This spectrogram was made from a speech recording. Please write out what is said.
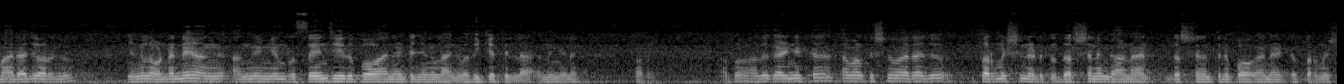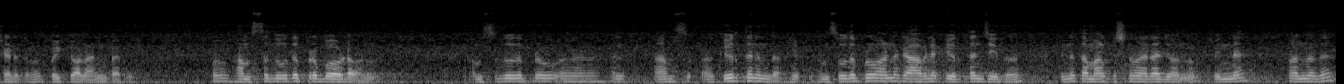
മഹാരാജ് പറഞ്ഞു ഞങ്ങൾ ഉടനെ അങ്ങ് ഇങ്ങനെ റിസൈൻ ചെയ്ത് പോകാനായിട്ട് ഞങ്ങൾ അനുവദിക്കത്തില്ല എന്നിങ്ങനെ പറഞ്ഞു. അപ്പോൾ അത് കഴിഞ്ഞിട്ട് തമാൽ കൃഷ്ണ മഹാരാജ് പെർമിഷൻ എടുത്തു ദർശനം കാണാൻ ദർശനത്തിന് പോകാനായിട്ട് പെർമിഷൻ എടുത്തപ്പോൾ പൊയ്ക്കോളാൻ പറഞ്ഞു. അപ്പോൾ ഹംസദൂത പ്രഭു അവിടെ വന്നു. ഹംസദൂത പ്രഭു അല്ല ഹംസ കീർത്തനന്ത? ഹംസദൂത ആണ് രാവിലെ കീർത്തനം ചെയ്തത്. പിന്നെ തമാൽകൃഷ്ണ മഹാരാജ് വന്നു. പിന്നെ വന്നത്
